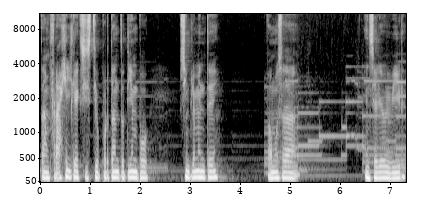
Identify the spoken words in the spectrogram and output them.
tan frágil que existió por tanto tiempo. Simplemente vamos a en serio vivir.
